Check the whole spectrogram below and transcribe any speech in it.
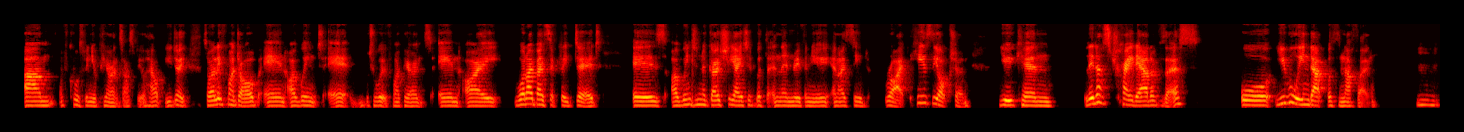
Um, of course, when your parents ask for your help, you do. So I left my job and I went at, to work for my parents, and I what I basically did is I went and negotiated with the Inland Revenue and I said, right, here's the option. You can let us trade out of this, or you will end up with nothing. Mm.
